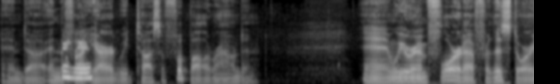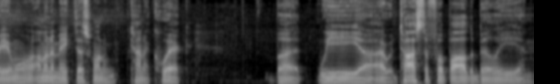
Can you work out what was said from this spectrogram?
and uh, in the mm-hmm. front yard we'd toss a football around, and and we were in Florida for this story, and well, I'm going to make this one kind of quick, but we uh, I would toss the football to Billy and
